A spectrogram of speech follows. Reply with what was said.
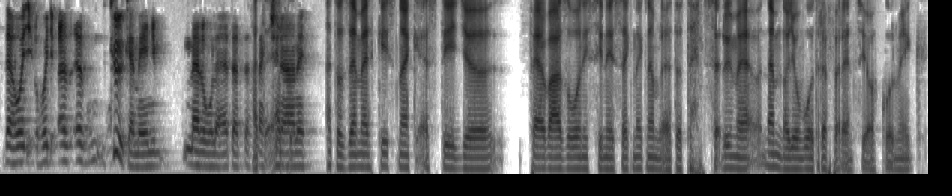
de hogy, hogy ez, ez kőkemény meló lehetett ezt hát, megcsinálni. Hát, hát a Zemeckisnek ezt így felvázolni színészeknek nem lehetett egyszerű, mert nem nagyon volt referencia akkor még.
